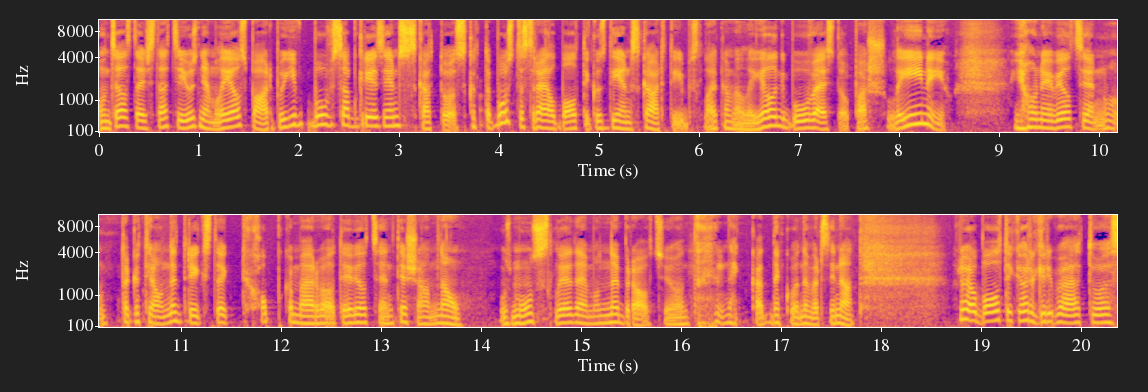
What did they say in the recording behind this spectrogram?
un dzelzceļa stacija uzņem liels pārbūves apgriezienus skatos, ka tā būs tas Rail Baltica uz dienas kārtības. Laikam vēl ilgi būvēs to pašu līniju jaunie vilcieni, nu, tagad jau nedrīkst teikt hop, kamēr vēl tie vilcieni tiešām nav uz mūsu sliedēm un nebrauc, jo nekad neko nevar zināt. Real Baltica arī gribētos,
